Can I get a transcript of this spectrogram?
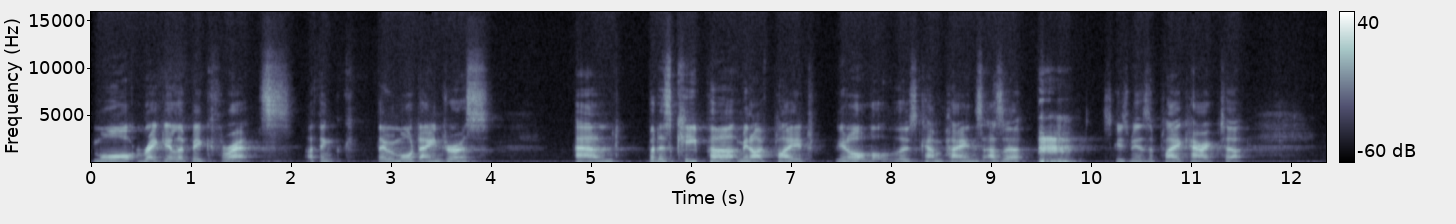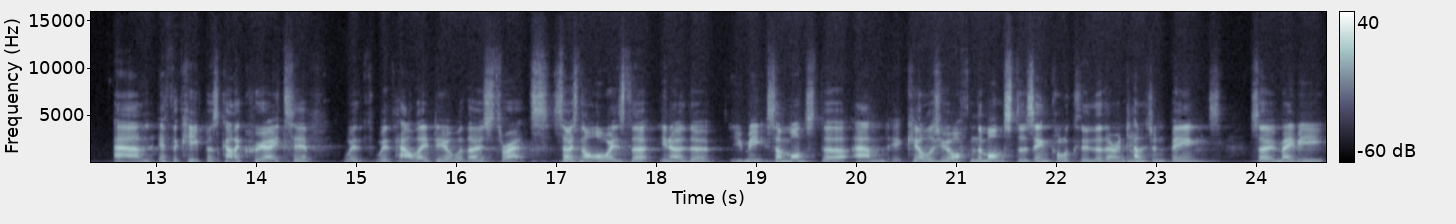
more regular big threats. I think they were more dangerous. And but as keeper, I mean, I've played you know a lot of those campaigns as a excuse me as a player character, and if the keeper's kind of creative with with how they deal with those threats, so it's not always that you know the you meet some monster and it kills you. Often the monsters in Call of Cthulhu they're intelligent beings, so maybe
